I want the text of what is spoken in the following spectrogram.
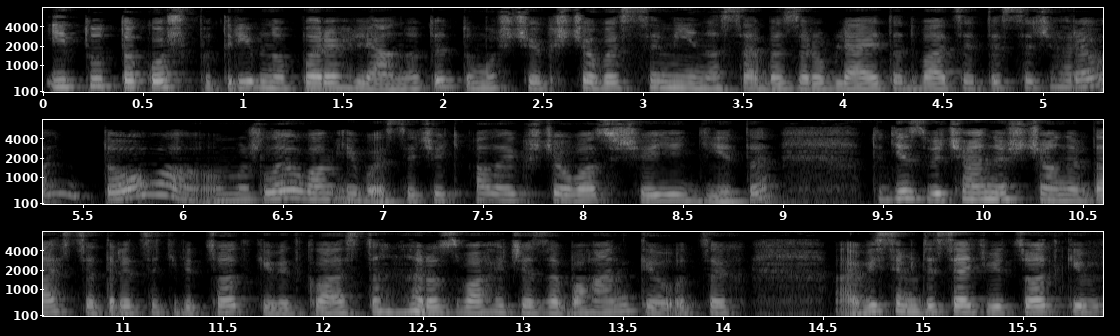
І тут також потрібно переглянути, тому що якщо ви самі на себе заробляєте 20 тисяч гривень, то можливо вам і вистачить. Але якщо у вас ще є діти, тоді, звичайно, що не вдасться 30% відкласти на розваги чи забаганки, оцих 80%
